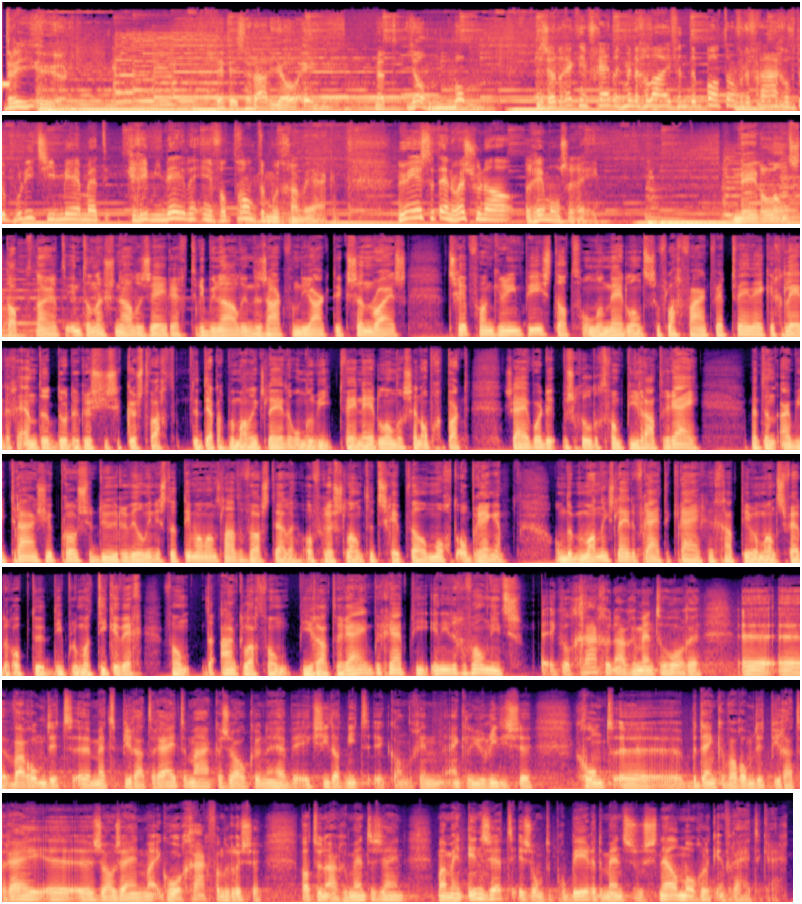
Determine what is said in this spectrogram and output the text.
Drie uur. Dit is Radio 1 met Jan Mom. Zo direct in vrijdagmiddag live een debat over de vraag of de politie meer met criminele infiltranten moet gaan werken. Nu eerst het NOS-journaal Raymond Serré. Nederland stapt naar het internationale zeerechttribunaal in de zaak van de Arctic Sunrise. Het schip van Greenpeace, dat onder Nederlandse vlag vaart, werd twee weken geleden geënterd door de Russische kustwacht. De 30 bemanningsleden, onder wie twee Nederlanders, zijn opgepakt. Zij worden beschuldigd van piraterij. Met een arbitrageprocedure wil minister Timmermans laten vaststellen of Rusland het schip wel mocht opbrengen. Om de bemanningsleden vrij te krijgen gaat Timmermans verder op de diplomatieke weg. Van de aanklacht van piraterij begrijpt hij in ieder geval niets. Ik wil graag hun argumenten horen uh, uh, waarom dit uh, met piraterij te maken zou kunnen hebben. Ik zie dat niet. Ik kan geen enkele juridische grond bedenken waarom dit piraterij zou zijn. Maar ik hoor graag van de Russen wat hun argumenten zijn. Maar mijn inzet is om te proberen de mensen zo snel mogelijk in vrijheid te krijgen.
